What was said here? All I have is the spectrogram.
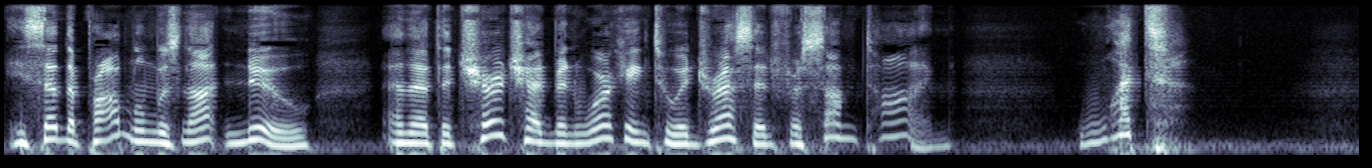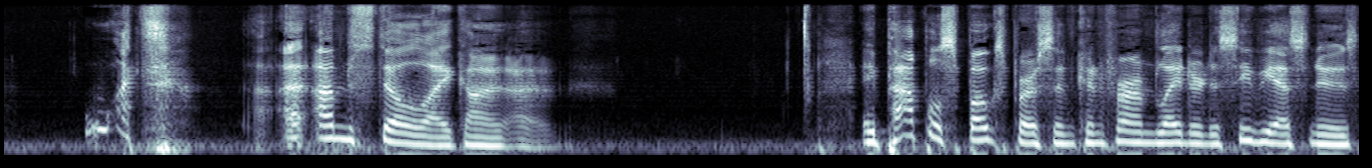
He said the problem was not new and that the church had been working to address it for some time. What? What? I, I'm still like, I, I, a papal spokesperson confirmed later to CBS News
